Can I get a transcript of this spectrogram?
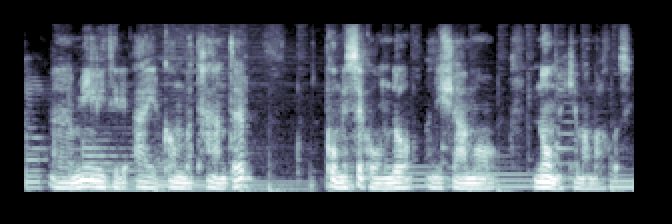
eh, Military Air Combat Hunter, come secondo, diciamo, nome, chiamiamolo così.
